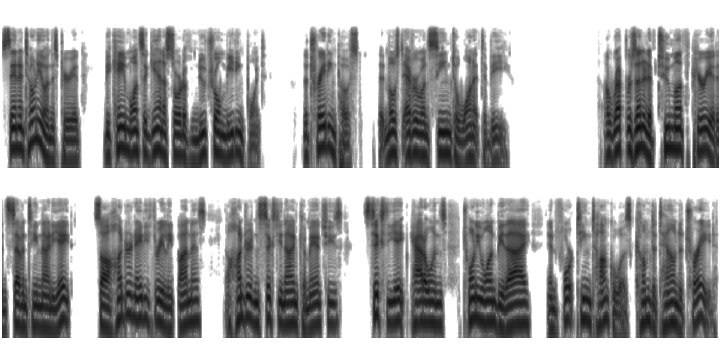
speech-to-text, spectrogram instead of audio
San Antonio in this period became once again a sort of neutral meeting point, the trading post that most everyone seemed to want it to be. A representative two month period in 1798 saw 183 Lipanes, 169 Comanches, 68 Caddoans, 21 Bidai, and 14 Tonkawas come to town to trade.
